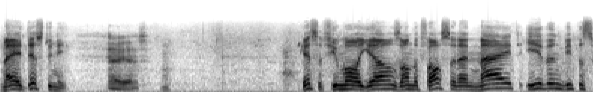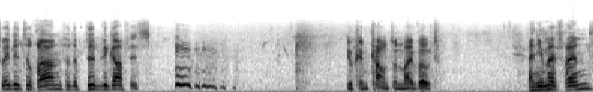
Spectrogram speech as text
my destiny. Oh, yes. Yes, a few more years on the force, and I might even be persuaded to run for the public office. You can count on my vote. And you, my friend,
